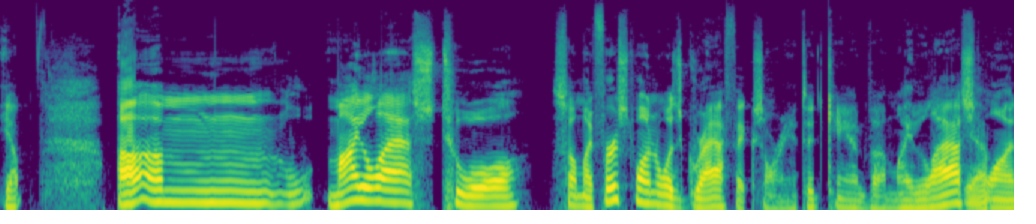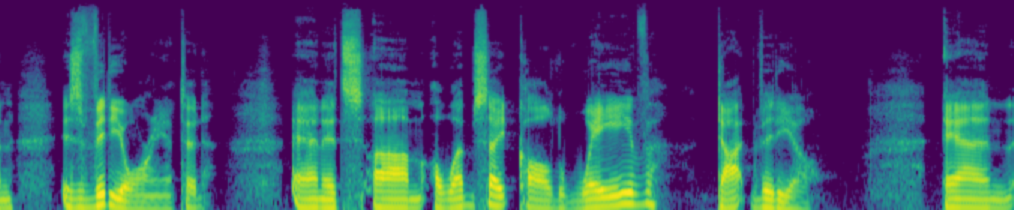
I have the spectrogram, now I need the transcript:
Yep. Um, my last tool. So my first one was graphics oriented, Canva. My last Yeah. one is video oriented, and it's um, a website called Wave.video, and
